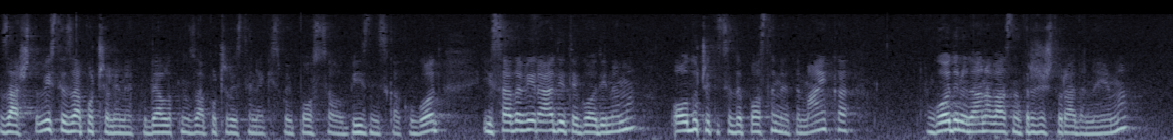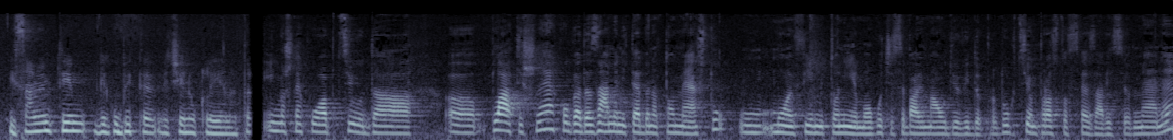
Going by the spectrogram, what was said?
Zašto? Vi ste započeli neku delatnost, započeli ste neki svoj posao, biznis, kako god, i sada vi radite godinama, odlučite se da postanete majka, godinu dana vas na tržištu rada nema, i samim tim vi gubite većinu klijenata. Imaš neku opciju da uh, platiš nekoga da zameni tebe na tom mestu. U mojoj firmi to nije moguće, se bavim audio-video produkcijom, prosto sve zavisi od mene.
